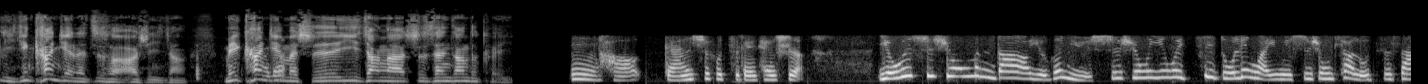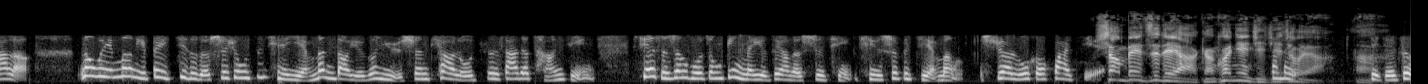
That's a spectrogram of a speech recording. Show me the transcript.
已经看见了，至少二十一张，没看见嘛，十一张啊，十三张都可以。嗯，好，感恩师傅慈悲开示。有位师兄梦到有个女师兄因为嫉妒另外一位师兄跳楼自杀了。那位梦里被嫉妒的师兄之前也梦到有个女生跳楼自杀的场景，现实生活中并没有这样的事情，请师傅解梦，需要如何化解？上辈子的呀，赶快念姐姐咒呀！啊，姐姐咒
